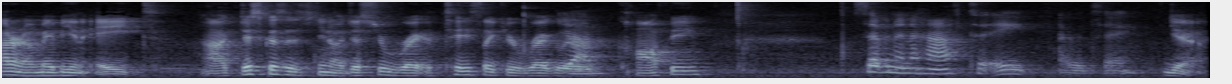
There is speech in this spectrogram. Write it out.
I don't know, maybe an eight. Uh, just cause it's, you know, just your, it tastes like your regular yeah. coffee. Seven and a half to eight, I would say. Yeah.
